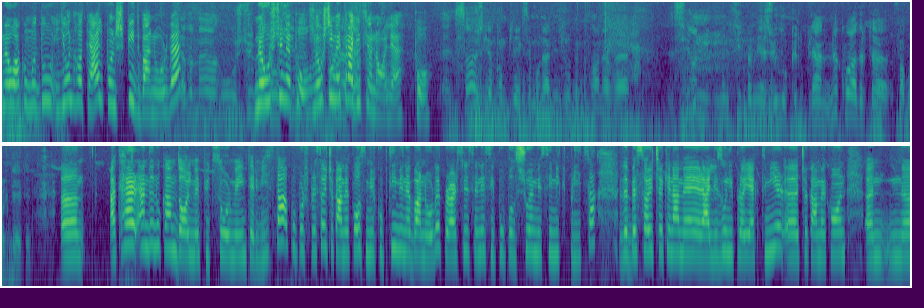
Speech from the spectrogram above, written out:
me u akomodu jo në hotel, po në shpijat e banorëve, me ushqime, po, me ushqime tradicionale, po. Sa është kjo komplekse me realizu, domethënë edhe, si janë mundësitë për me zhvillu këtë plan në kuadrë të fakultetit? Atëherë ende nuk kam dalë me pyetësor, me intervista, po po shpresoj që ka me pas mirëkuptimin e banorëve për arsye se ne si popull shquhemi si mikpritësa dhe besoj që kena me realizu ni projekt të mirë që ka me kanë në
